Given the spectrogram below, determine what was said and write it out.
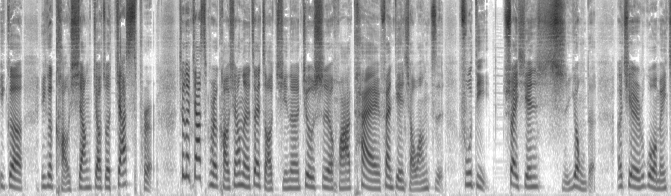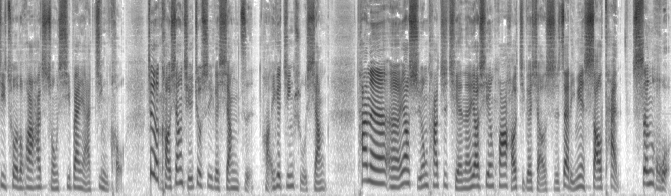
一个一个烤箱叫做 Jasper，这个 Jasper 烤箱呢，在早期呢就是华泰饭店小王子 f o d 率先使用的，而且如果我没记错的话，它是从西班牙进口。这个烤箱其实就是一个箱子，好，一个金属箱。它呢，呃，要使用它之前呢，要先花好几个小时在里面烧炭生火。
